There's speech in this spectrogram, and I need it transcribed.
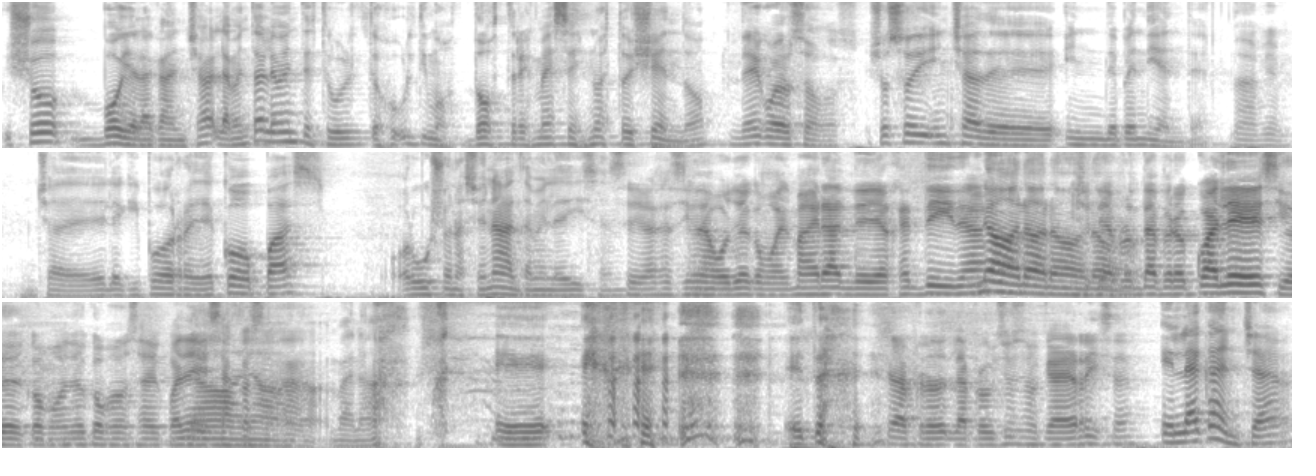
yo voy a la cancha. Lamentablemente estos estos últimos 2-3 meses no estoy yendo. ¿De Ecuador sos? Yo soy hincha de Independiente. Ah, bien. Hincha del equipo Rey de Copas. Orgullo Nacional también le dicen. Sí, vas a decir una boluda como el más grande de Argentina. No, no, Y no. yo te voy a preguntar, ¿pero cuál es? Y yo, como no, como no sabes cuál es, No, esas cosas. no, Ah. no, bueno. Eh, la producción se nos cae de risa. en la cancha,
